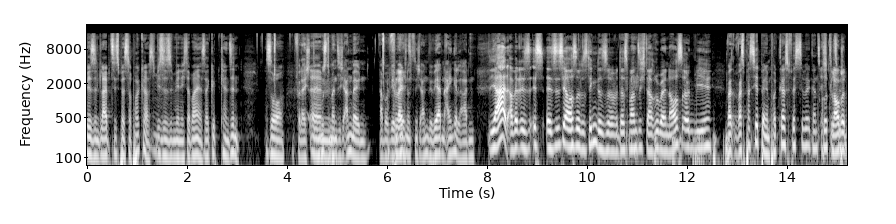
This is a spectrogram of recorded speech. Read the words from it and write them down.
wir sind Leipzigs bester Podcast. Mhm. Wieso sind wir nicht dabei? Das ergibt keinen Sinn. So. Vielleicht Ähm, musste man sich anmelden, aber wir vielleicht. melden uns nicht an, wir werden eingeladen. Ja, aber es ist, es ist ja auch so das Ding, dass, dass man sich darüber hinaus irgendwie. Was, was passiert bei dem Podcast-Festival, ganz kurz? Ich glaube,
